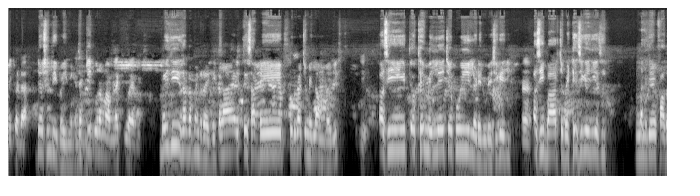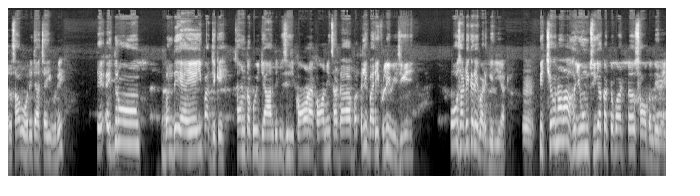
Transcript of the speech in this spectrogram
ਵੀ ਤੁਹਾਡਾ? ਜਸ਼ਨਦੀਪ ਭਾਈ ਮੇਰਾ ਅੱਛਾ ਕੀ ਪੂਰਾ ਮਾਮਲਾ ਕੀ ਹੋਇਆ ਵਿੱਚ ਬਈ ਜੀ ਸਾਡਾ ਪਿੰਡ ਰੈਗੀ ਕਲਾਂ ਹੈ ਇੱਥੇ ਸਾਡੇ ਕੁੜਗਾ ਚ ਮੇਲਾ ਹੁੰਦਾ ਜੀ। ਜੀ। ਅਸੀਂ ਤੇ ਉੱਥੇ ਮੇਲੇ 'ਚ ਕੋਈ ਲੜੇ ਲੁੜੇ ਸੀਗੇ ਜੀ। ਹਾਂ। ਅਸੀਂ ਬਾਹਰ 'ਚ ਬੈਠੇ ਸੀਗੇ ਜੀ ਅਸੀਂ ਮੰਨ ਕੇ ਫਾਦਰ ਸਾਹਿਬ ਹੋਰੇ ਚਾਚਾ ਜੀ ਹੋਰੇ। ਤੇ ਇਧਰੋਂ ਬੰਦੇ ਆਏ ਜੀ ਭੱਜ ਕੇ। ਸਾਨੂੰ ਤਾਂ ਕੋਈ ਜਾਣਦੇ ਨਹੀਂ ਸੀ ਜੀ ਕੌਣ ਆ ਕੌਣ ਨਹੀਂ। ਸਾਡਾ ਬੱਕਲੀ ਬਾਰੀ ਖੁੱਲੀ ਹੋਈ ਸੀਗੀ ਜੀ। ਉਹ ਸਾਡੇ ਘਰੇ ਵੜ ਗਏ ਜੀ ਆ ਕੇ। ਹੂੰ। ਪਿੱਛੇ ਉਹਨਾਂ ਦਾ ਹਜੂਮ ਸੀਗਾ ਘੱਟੋ ਘੱਟ 100 ਬੰਦੇ ਦਾ ਜੀ।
